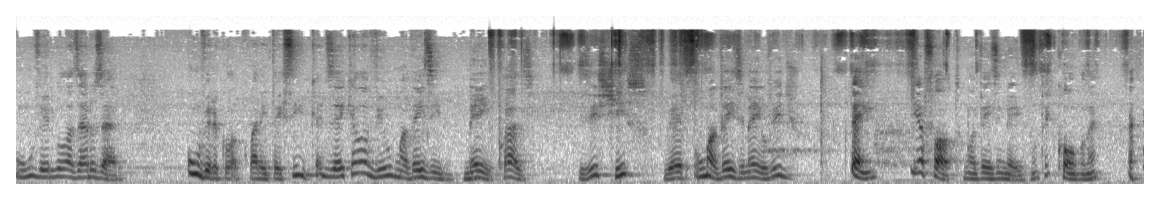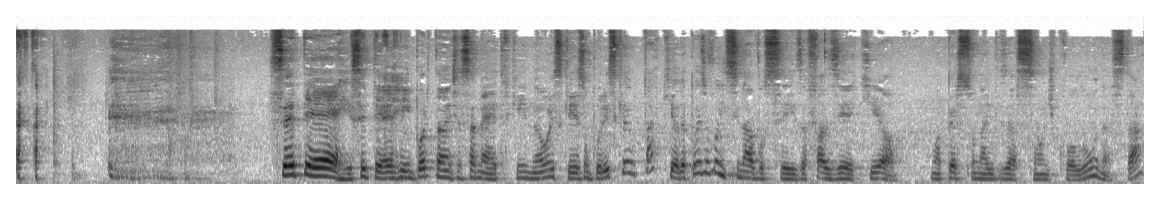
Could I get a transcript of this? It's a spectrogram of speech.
1,00. 1,45 quer dizer que ela viu uma vez e meio, quase. Existe isso? Ver uma vez e meio o vídeo? Tem. E a foto, uma vez e meio? Não tem como, né? CTR, CTR é importante essa métrica, e não esqueçam, por isso que eu tá aqui, ó. Depois eu vou ensinar vocês a fazer aqui, ó, uma personalização de colunas, tá?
